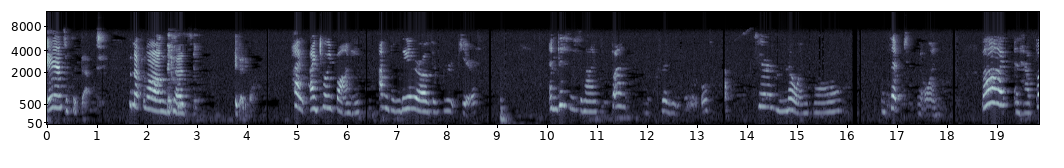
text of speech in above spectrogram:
And stuff like that. But not for long because I gotta go. Hi, I'm Toy Bonnie. I'm the leader of the group here. And this is my fun crazy world. Here, no one's normal. Except no one. Bye, and have fun.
